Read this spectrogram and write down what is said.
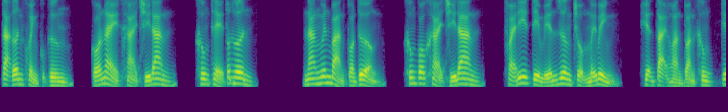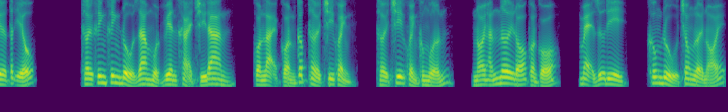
tạ ơn khoảnh cục cưng, có này khải trí đan, không thể tốt hơn. Nàng nguyên bản còn tưởng, không có khải trí đan, phải đi tìm Yến Dương trộm mấy bình, hiện tại hoàn toàn không kia tất yếu. Thời khinh khinh đổ ra một viên khải trí đan, còn lại còn cấp thời chi khoảnh, thời chi khoảnh không muốn, nói hắn nơi đó còn có, mẹ giữ đi, không đủ trong lời nói,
